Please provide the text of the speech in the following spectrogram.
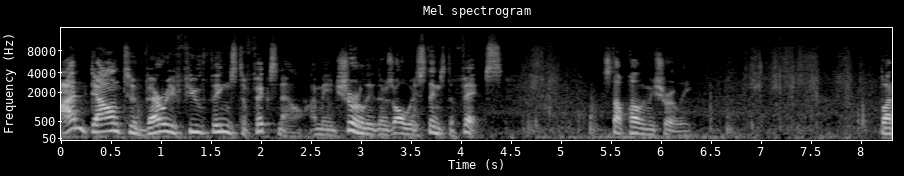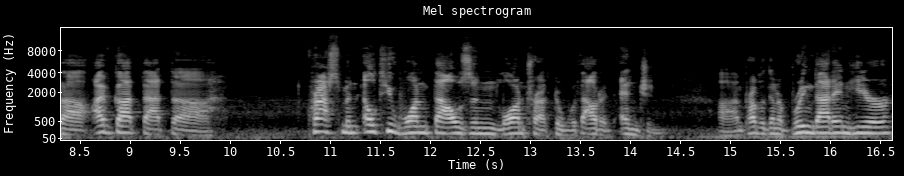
I'm down to very few things to fix now. I mean, surely there's always things to fix. Stop calling me Shirley. But uh, I've got that uh, Craftsman LT1000 lawn tractor without an engine. Uh, I'm probably going to bring that in here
